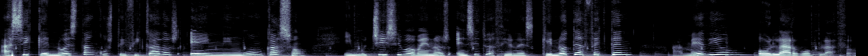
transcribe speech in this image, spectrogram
Así que no están justificados en ningún caso, y muchísimo menos en situaciones que no te afecten a medio o largo plazo.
